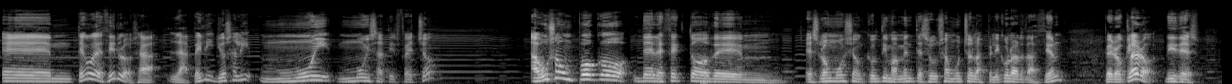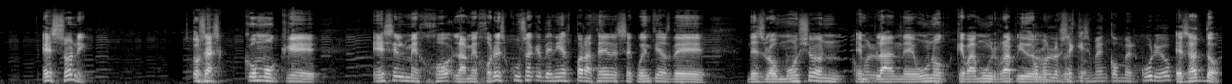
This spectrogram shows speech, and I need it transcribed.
eh, tengo que decirlo, o sea, la peli yo salí muy, muy satisfecho. Abusa un poco del efecto de mm, slow motion que últimamente se usa mucho en las películas de acción. Pero claro, dices, es Sonic. O sea, es como que es el mejor, la mejor excusa que tenías para hacer secuencias de, de slow motion en el- plan de uno que va muy rápido. Como lo- los. X-Men con Mercurio. pues, Exacto.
